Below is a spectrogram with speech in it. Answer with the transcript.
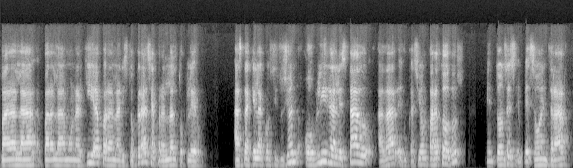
para la, para la monarquía, para la aristocracia, para el alto clero. Hasta que la constitución obliga al Estado a dar educación para todos, entonces empezó a entrar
